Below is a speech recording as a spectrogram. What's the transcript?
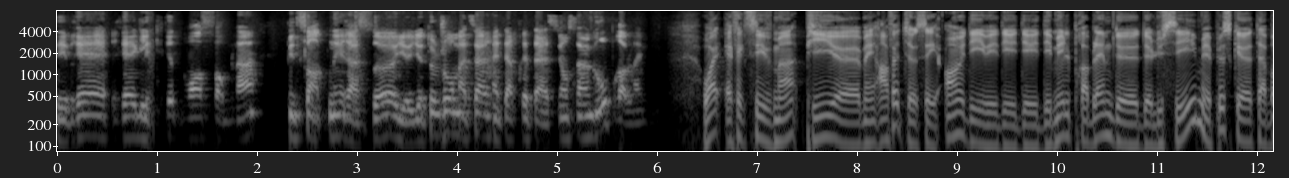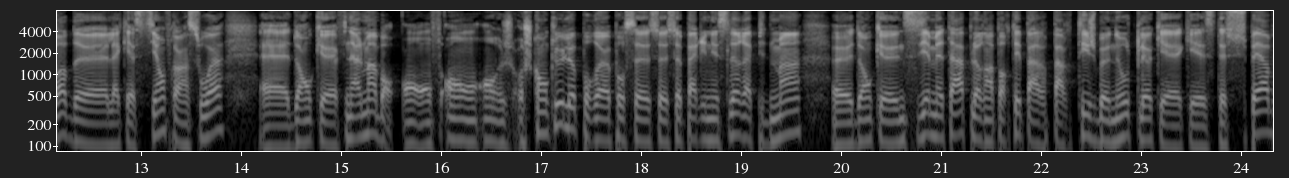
des vraies règles écrites noir sur blanc, puis de s'en tenir à ça. Il y, a, toujours matière à interprétation. C'est un gros problème. Oui, effectivement. Puis, euh, mais en fait, c'est un des, des, des, mille problèmes de, de l'UCI, mais puisque tu abordes euh, la question, François, euh, donc finalement, bon, on, on, je conclue là, pour, pour ce, ce, ce Paris-Nice-là rapidement. donc, une sixième étape là, remportée par, par Tige Benoît, là, qui, qui c'était superbe.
